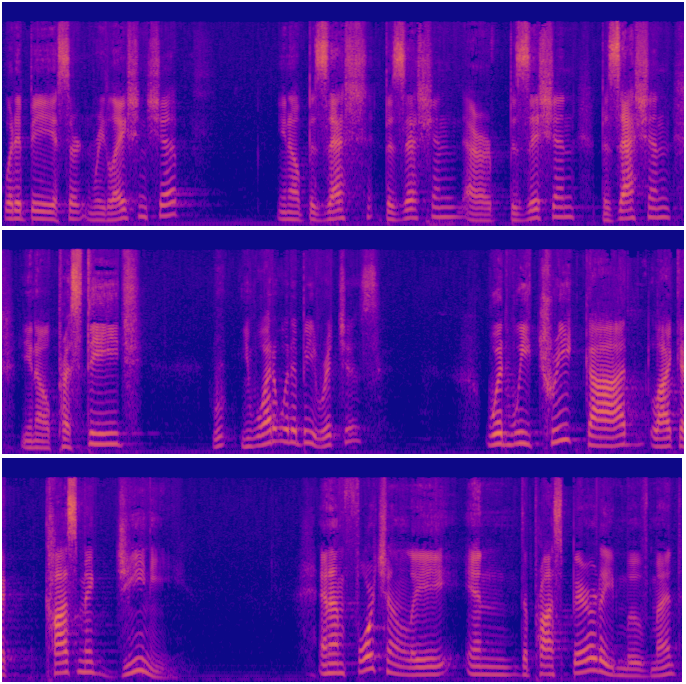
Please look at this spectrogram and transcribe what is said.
Would it be a certain relationship? You know, possession, possession or position, possession, you know, prestige. What would it be? Riches? Would we treat God like a cosmic genie? And unfortunately, in the prosperity movement,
